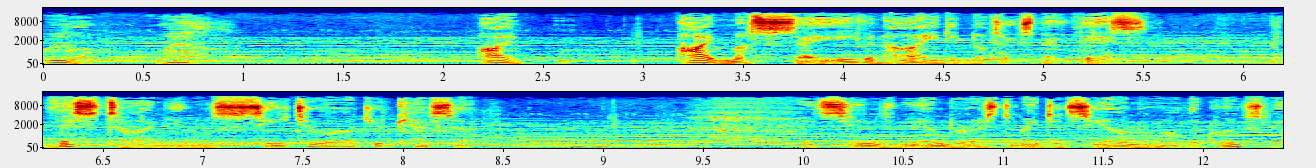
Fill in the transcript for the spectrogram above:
Well, well. I... I must say, even I did not expect this. This time you will see to our Duquesa. It seems we underestimated Syanna rather grossly.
